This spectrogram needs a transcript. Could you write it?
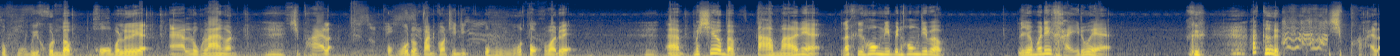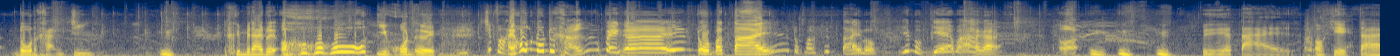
โอ้โหมีคนแบบโผล่มาเลยอะอ่าลงล่างก่อนชิบหายละโอ้โหโดนฟันก่อนทีนี้โอ้โหตกลงมาด้วยอ่าไม่ใช่ว่าแบบตามมาแล้วเนี่ยแล้วคือห้องนี้เป็นห้องที่แบบเรายังไม่ได้ไขด้วยอะคือถ้าเกิดชิบหายละโดนขังจริงอื ขึ้นไม่ได้ด้วย โอ้โหกี่คนเอ่ยชิบหายห้องโดนขังไปไงโดนมาตายโดนมาขึ้นตายแบบเย่แบบแย่มากอะอ๋ออืมอืมอืมเออตาย โอเค ได้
